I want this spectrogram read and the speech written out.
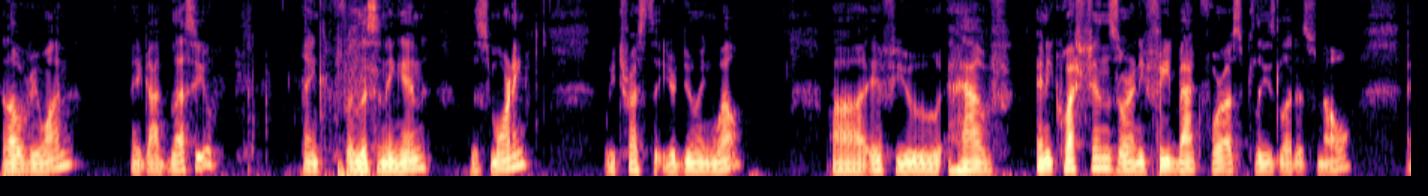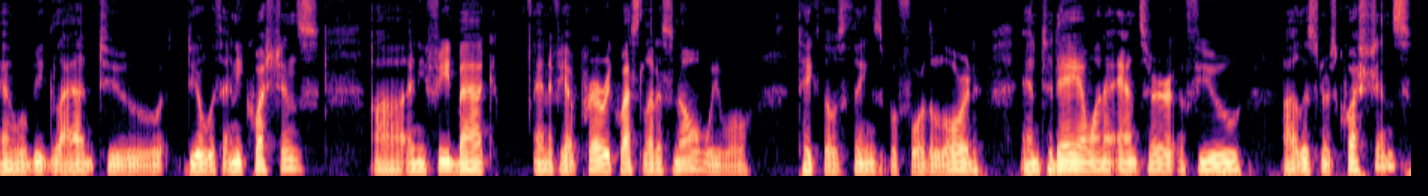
Hello, everyone. May God bless you. Thank you for listening in this morning. We trust that you're doing well. Uh, if you have any questions or any feedback for us, please let us know, and we'll be glad to deal with any questions, uh, any feedback. And if you have prayer requests, let us know. We will take those things before the Lord. And today I want to answer a few uh, listeners' questions.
